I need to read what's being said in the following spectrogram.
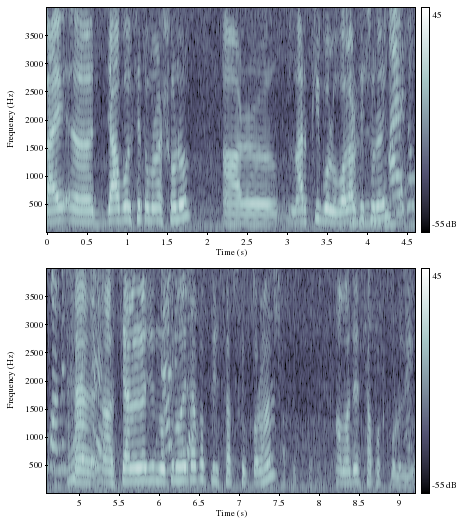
লাই যা বলছে তোমরা শোনো। আর আর কি বলব বলার কিছু নেই? আর কেউ কমেন্ট হ্যাঁ চ্যানেলে যদি নতুন হয়ে থাকো প্লিজ সাবস্ক্রাইব করো হ্যাঁ? আমাদের সাপোর্ট করে দিও।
